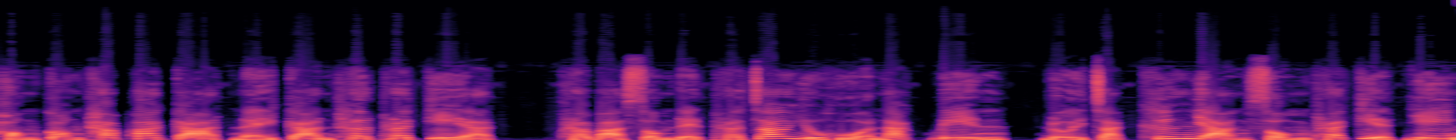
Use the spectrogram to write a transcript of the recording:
ของกองทัพอากาศในการเทิดพระเกียรติ พระบาทสมเด็จพระเจ้าอยู่หัวนักบิน โดยจัดขึ้นอย่างสมพระเกียรติยิ่ง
